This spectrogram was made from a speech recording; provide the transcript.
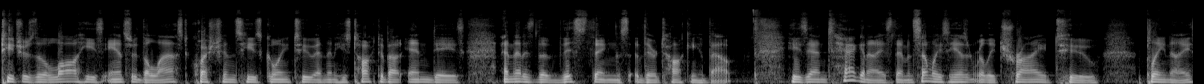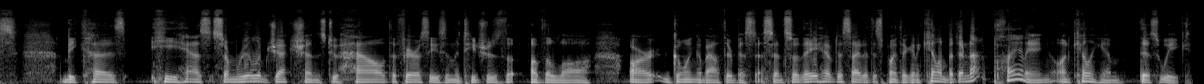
teachers of the law. He's answered the last questions he's going to, and then he's talked about end days, and that is the this things they're talking about. He's antagonized them. In some ways, he hasn't really tried to play nice because he has some real objections to how the Pharisees and the teachers of the law are going about their business. And so they have decided at this point they're going to kill him, but they're not planning on killing him this week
